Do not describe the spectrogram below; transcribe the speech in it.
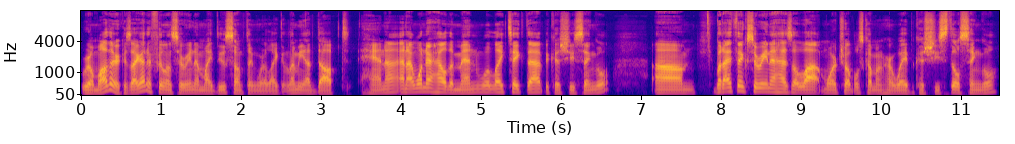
real mother because I got a feeling Serena might do something where like let me adopt Hannah and I wonder how the men will like take that because she's single. Um, but I think Serena has a lot more troubles coming her way because she's still single.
